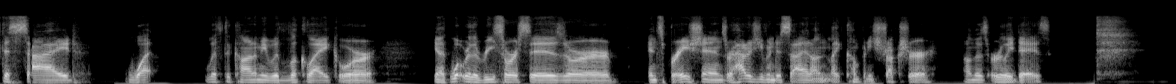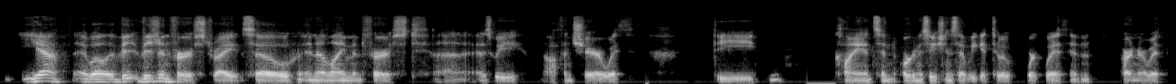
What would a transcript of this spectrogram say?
decide what lift economy would look like, or you know, like what were the resources or inspirations, or how did you even decide on like company structure on those early days? Yeah, well, vision first, right? So, in alignment first, uh, as we often share with the clients and organizations that we get to work with and partner with,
